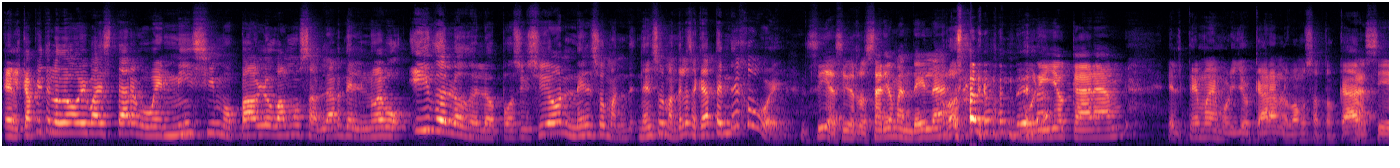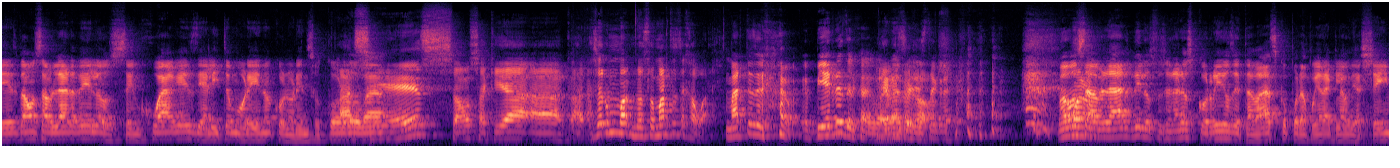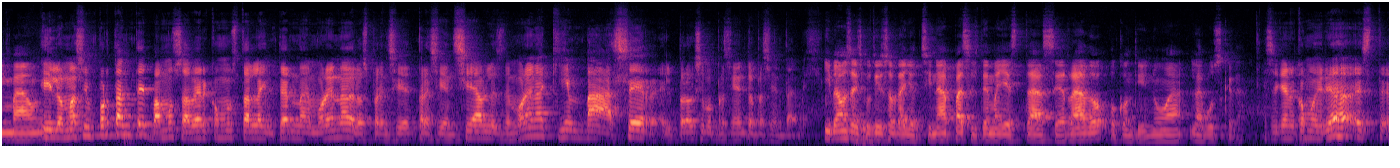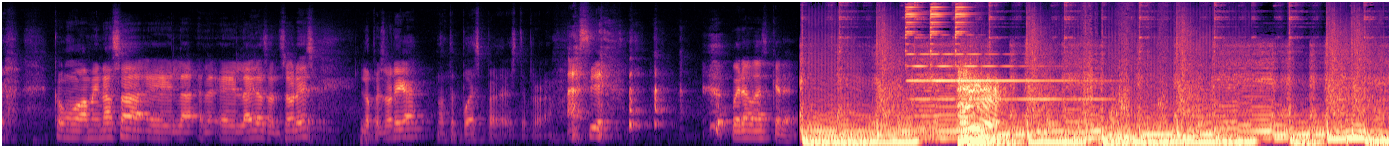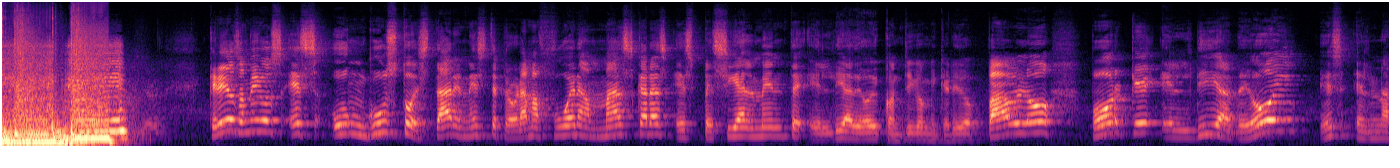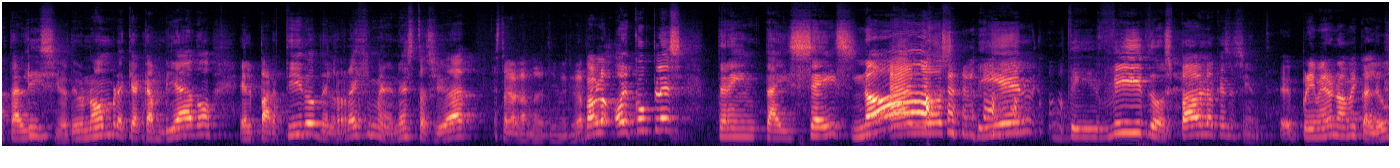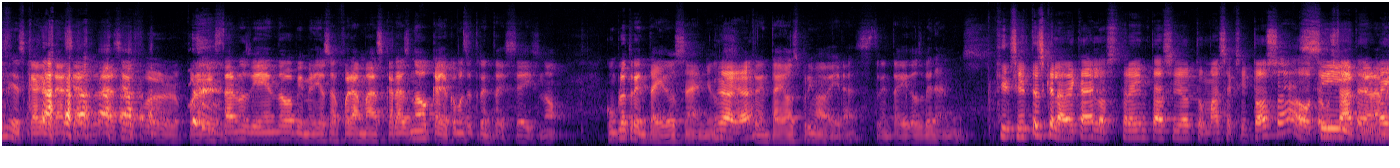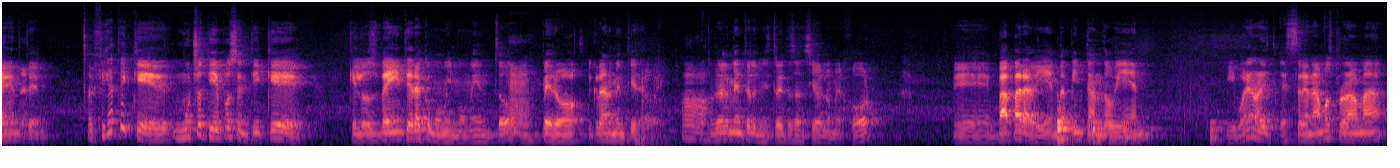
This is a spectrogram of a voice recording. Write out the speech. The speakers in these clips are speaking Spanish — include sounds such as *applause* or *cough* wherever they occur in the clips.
El capítulo de hoy va a estar buenísimo, Pablo. Vamos a hablar del nuevo ídolo de la oposición, Nelson, Mande- Nelson Mandela. Se queda pendejo, güey. Sí, así es, Rosario Mandela, Rosario Mandela. Murillo Karam. El tema de Murillo Karam lo vamos a tocar. Así es, vamos a hablar de los enjuagues de Alito Moreno con Lorenzo Córdoba. Así es. Vamos aquí a, a- a hacer un nuestro martes de jaguar. Martes del Jaguar- Viernes del Jaguar. Viernes del Jaguar. Vamos Bueno. a hablar de los funcionarios corridos de Tabasco por apoyar a Claudia Sheinbaum. Y lo más importante, vamos a ver cómo está la interna de Morena, de los presi- presidenciables de Morena, quién va a ser el próximo presidente o presidenta de México. Y vamos a discutir sobre Ayotzinapa, si el tema ya está cerrado o continúa la búsqueda. Así que, como diría, este, como amenaza eh, la, la- eh, Laila Sansores, López Origa, no te puedes perder este programa. Así es. *laughs* Fuera máscara. Queridos amigos, es un gusto estar en este programa Fuera Máscaras, especialmente el día de hoy contigo, mi querido Pablo, porque el día de hoy es el natalicio de un hombre que ha cambiado el partido del régimen en esta ciudad. Estoy hablando de ti, mi querido Pablo. Hoy cumples 36 ¡No! años bien vividos. Pablo, ¿qué se siente? Eh, Primero no me calumnies, Cayo. Gracias, gracias por, por estarnos viendo. Bienvenidos a Fuera Máscaras. No, Cayo, ¿cómo es de 36? No. Cumplo 32 años, Ya, ya. 32 primaveras, 32 veranos. ¿Sientes que la década de los 30 ha sido tu más exitosa o te Sí, gustaba tener 20? claramente. Fíjate que mucho tiempo sentí que, que los 20 era como mi momento, Mm. pero gran mentira, güey. Ah. Realmente los mis 30 han sido lo mejor. Eh, va para bien, va pintando bien. Y bueno, estrenamos programa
